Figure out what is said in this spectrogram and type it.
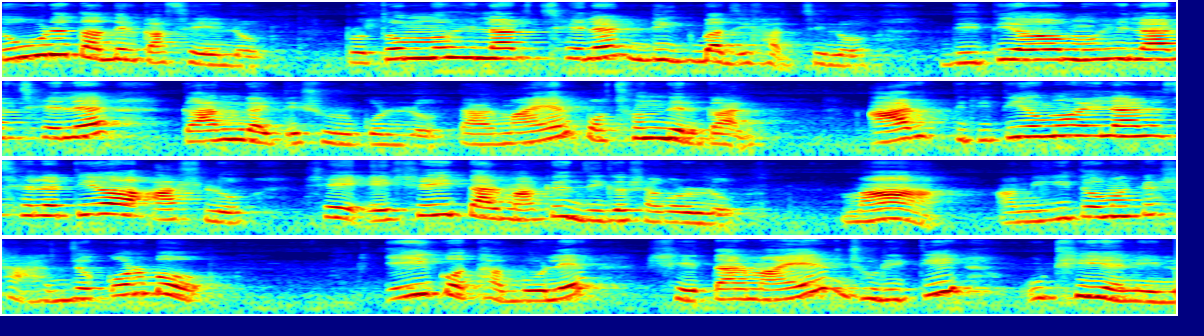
দৌড়ে তাদের কাছে এলো। প্রথম মহিলার ছেলে ডিগবাজি খাচ্ছিল। দ্বিতীয় মহিলার ছেলে গান গাইতে শুরু করল। তার মায়ের পছন্দের গান। আর তৃতীয় মহিলার ছেলেটিও আসলো। সে এসেই তার মাকে জিজ্ঞাসা করল, মা, আমি কি তোমাকে সাহায্য করব? এই কথা বলে সে তার মায়ের ঝুড়িটি উঠিয়ে নিল।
